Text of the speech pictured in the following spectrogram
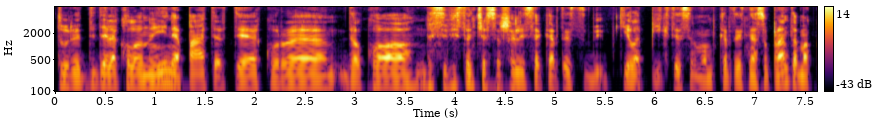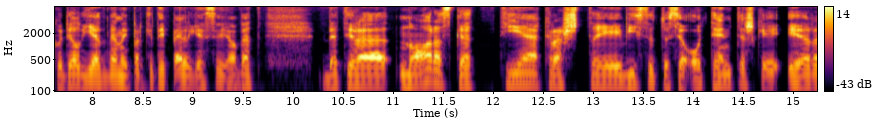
turi didelę kolonijinę patirtį, kur e, dėl ko besivystančiose šalyse kartais kyla pyktis ir mums kartais nesuprantama, kodėl jie vienai par kitaip elgesi jo, bet, bet yra noras, kad tie kraštai vystytųsi autentiškai ir,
